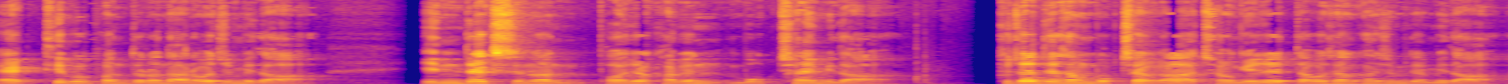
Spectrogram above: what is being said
액티브 펀드로 나눠집니다. 인덱스는 번역하면 목차입니다. 투자 대상 목차가 정해져 있다고 생각하시면 됩니다.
